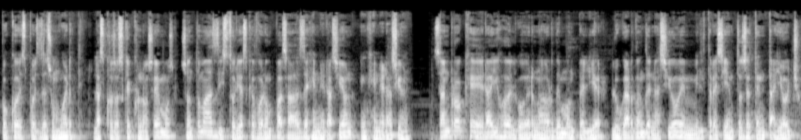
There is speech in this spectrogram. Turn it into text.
poco después de su muerte. Las cosas que conocemos son tomadas de historias que fueron pasadas de generación en generación. San Roque era hijo del gobernador de Montpellier, lugar donde nació en 1378.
